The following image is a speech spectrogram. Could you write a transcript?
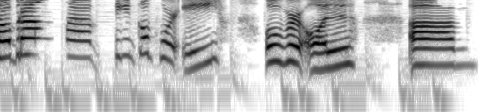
sobrang, ah, tingin ko for A, overall, um,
